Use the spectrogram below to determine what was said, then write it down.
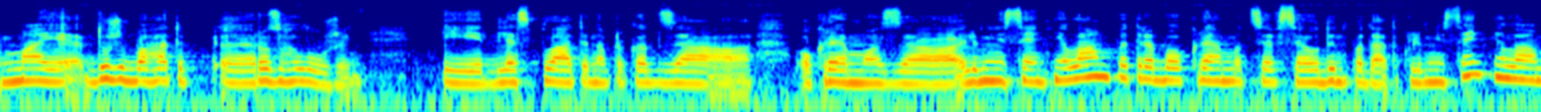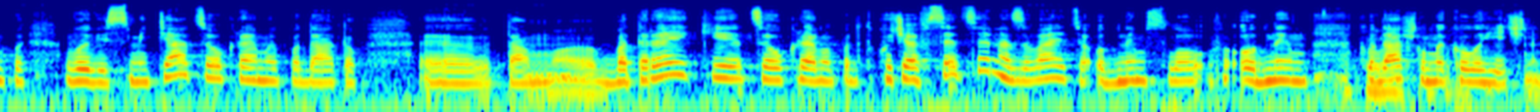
має дуже багато розгалужень. І для сплати, наприклад, за окремо за люмінесцентні лампи треба окремо. Це все один податок. Люмінесцентні лампи, вивіз сміття це окремий податок, е, там е, батарейки це окремий податок. Хоча все це називається одним словом, одним податком екологічним.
